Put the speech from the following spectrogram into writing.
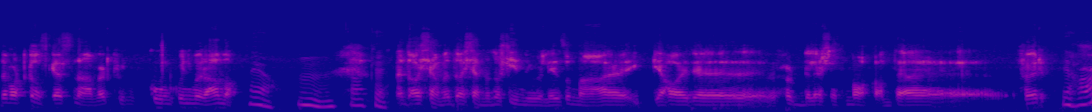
det ble ganske snevert hvor hvor han kunne være da. Ja. Mm, okay. Men da kommer, da kommer noe finurlig som jeg ikke har uh, hørt eller sett maken til uh, før. Jaha.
